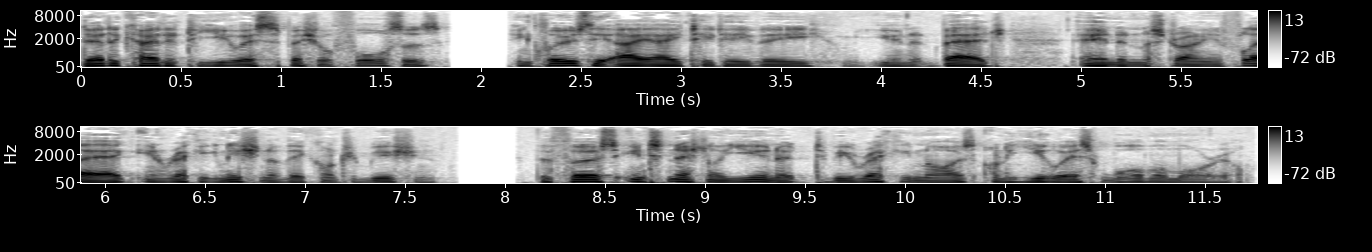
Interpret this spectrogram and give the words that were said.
dedicated to US Special Forces includes the AATTV unit badge and an Australian flag in recognition of their contribution, the first international unit to be recognised on a US war memorial.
